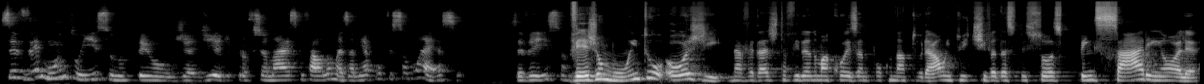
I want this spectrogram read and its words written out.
Você vê muito isso no teu dia a dia de profissionais que falam, não, mas a minha profissão não é essa. Você vê isso? Vejo muito. Hoje, na verdade, está virando uma coisa um pouco natural, intuitiva das pessoas pensarem: olha,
